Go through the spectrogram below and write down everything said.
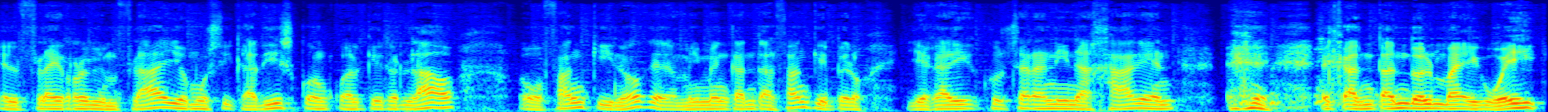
el Fly Robin Fly o música disco en cualquier lado, o funky, ¿no? Que a mí me encanta el funky, pero llegar y escuchar a Nina Hagen eh, cantando el My Way,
